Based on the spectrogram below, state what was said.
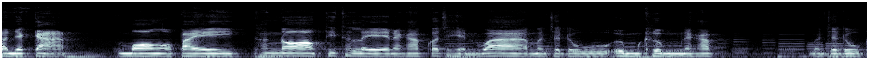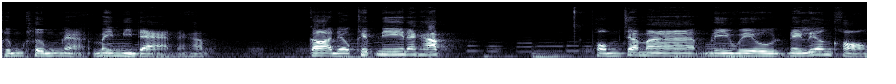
บรรยากาศมองออกไปข้างนอกที่ทะเลนะครับ ก็จะเห็นว่ามันจะดูอึมครึมนะครับ มันจะดูคลึ้มๆเนี่ยไม่มีแดดนะครับ ก็เดี๋ยวคลิปนี้นะครับ ผมจะมารีวิวในเรื่องของ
